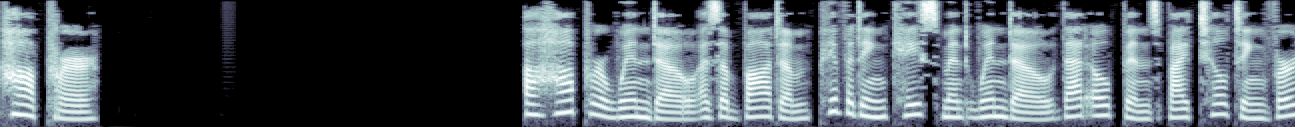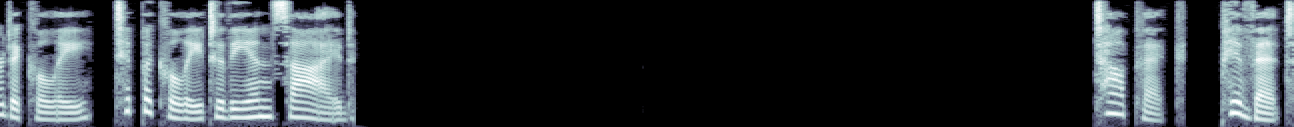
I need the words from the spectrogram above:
Hopper A hopper window is a bottom pivoting casement window that opens by tilting vertically, typically to the inside. Pivot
